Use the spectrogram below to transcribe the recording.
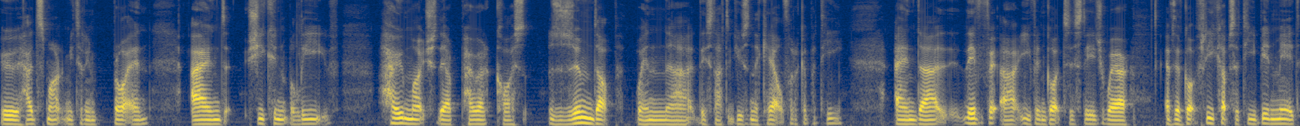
who had smart metering brought in, and she couldn't believe how much their power costs zoomed up when uh, they started using the kettle for a cup of tea. And uh, they've uh, even got to the stage where if they've got three cups of tea being made,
